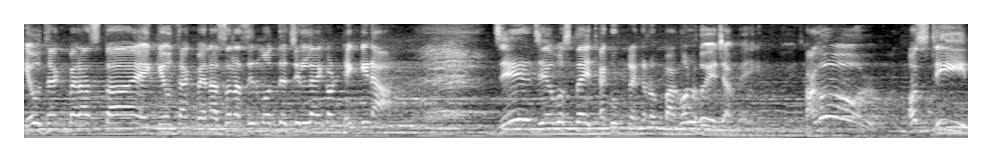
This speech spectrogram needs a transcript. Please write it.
কেউ থাকবে রাস্তায়, কেউ থাকবে নাসানাসির মধ্যে চিল্লায়, এখন ঠিক কিনা? যে যে অবস্থায় থাকুক না কেন, পাগল হয়ে যাবে। পাগল, অস্থির।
